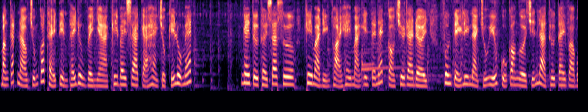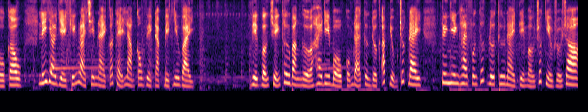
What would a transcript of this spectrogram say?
bằng cách nào chúng có thể tìm thấy đường về nhà khi bay xa cả hàng chục km. Ngay từ thời xa xưa, khi mà điện thoại hay mạng Internet còn chưa ra đời, phương tiện liên lạc chủ yếu của con người chính là thư tay và bồ câu. Lý do gì khiến loài chim này có thể làm công việc đặc biệt như vậy? Việc vận chuyển thư bằng ngựa hay đi bộ cũng đã từng được áp dụng trước đây. Tuy nhiên, hai phương thức đưa thư này tiềm ẩn rất nhiều rủi ro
